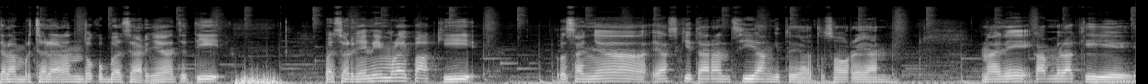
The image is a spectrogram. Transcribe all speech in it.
dalam perjalanan untuk ke bazarnya. Jadi bazarnya ini mulai pagi, selesainya ya sekitaran siang gitu ya atau sorean. Nah ini kami lagi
